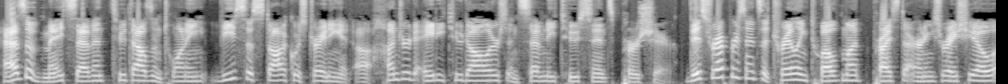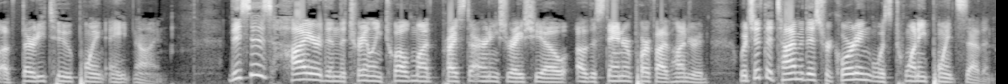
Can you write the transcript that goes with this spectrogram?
As of May 7, 2020, Visa stock was trading at $182.72 per share. This represents a trailing 12 month price to earnings ratio of 32.89. This is higher than the trailing 12 month price to earnings ratio of the Standard Poor 500, which at the time of this recording was 20.7.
